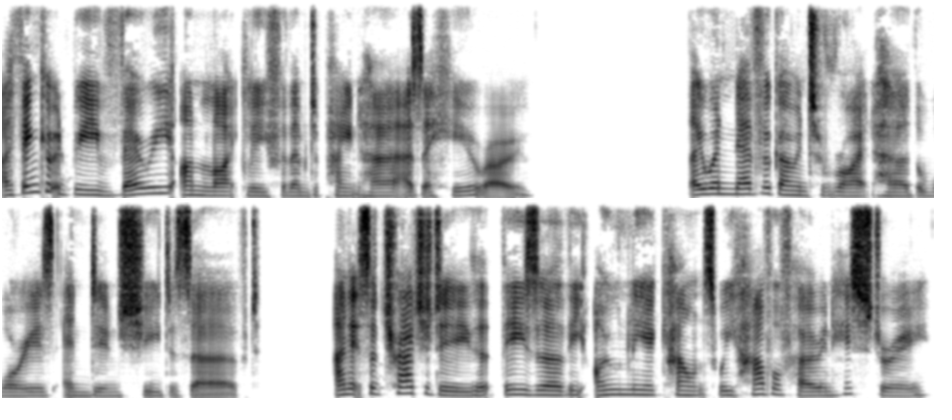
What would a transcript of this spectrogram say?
I think it would be very unlikely for them to paint her as a hero. They were never going to write her the warrior's ending she deserved. And it's a tragedy that these are the only accounts we have of her in history.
